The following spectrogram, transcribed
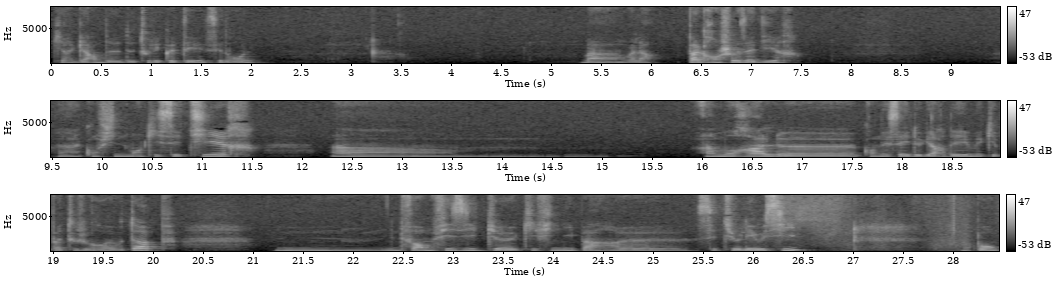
qui regardent de, tous les côtés, c'est drôle. Ben voilà, pas grand chose à dire un confinement qui s'étire, un, moral euh, qu'on essaye de garder mais qui n'est pas toujours euh, au top, une, forme physique euh, qui finit par s'étioler aussi. Bon.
